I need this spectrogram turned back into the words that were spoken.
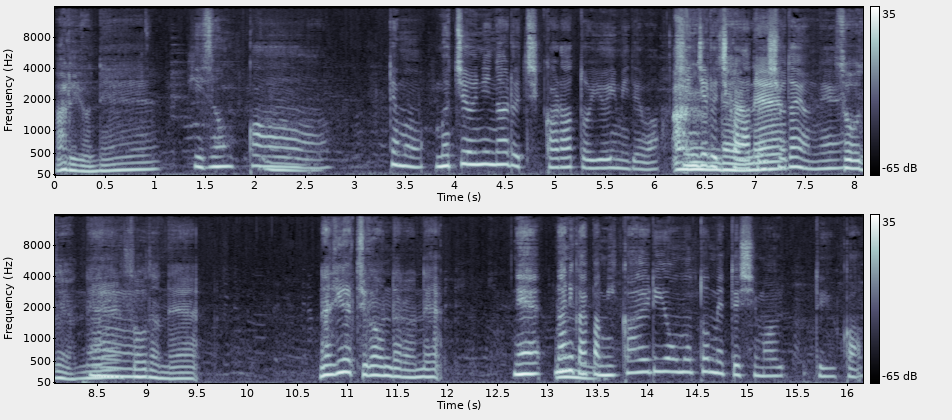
あるよね。依存か、でも夢中になる力という意味では信じる力と一緒だよね。そうだよね、うん。そうだね。何が違うんだろうね。ね。何かやっぱ見返りを求めてしまうっていうか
